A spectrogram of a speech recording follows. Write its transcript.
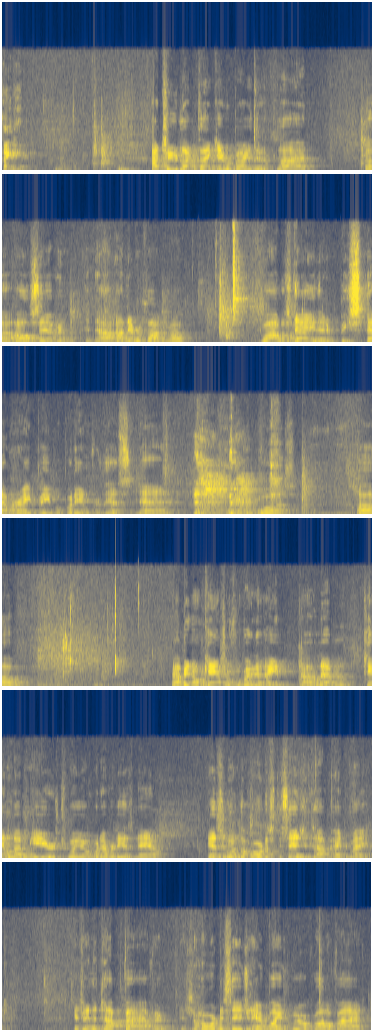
Thank you. I too would like to thank everybody that applied, uh, all seven, and uh, I never thought in my wildest day that it'd be seven or eight people put in for this, nine, whatever it was. Um, I've been on council for about eight, uh, 11, 10, 11 years, 12, whatever it is now. This is one of the hardest decisions I've had to make. It's in the top five. It's a hard decision. Everybody's well qualified.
